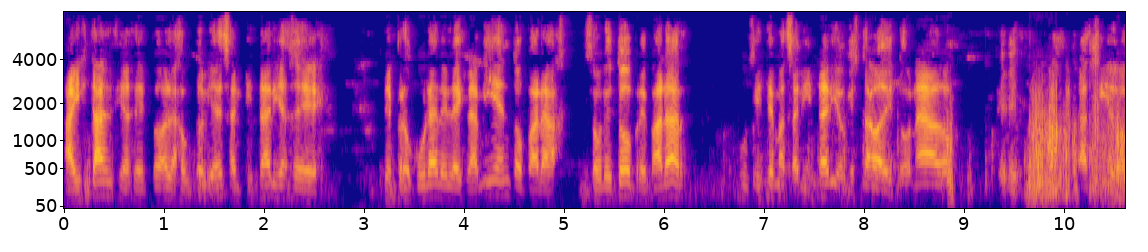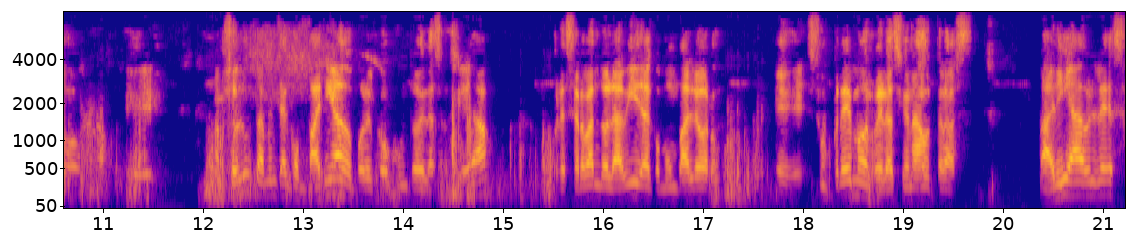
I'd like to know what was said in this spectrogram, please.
a instancias de todas las autoridades sanitarias de, procurar el aislamiento para, sobre todo, preparar un sistema sanitario que estaba detonado, eh, ha sido eh, absolutamente acompañado por el conjunto de la sociedad, preservando la vida como un valor eh, supremo en relación a otras variables,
